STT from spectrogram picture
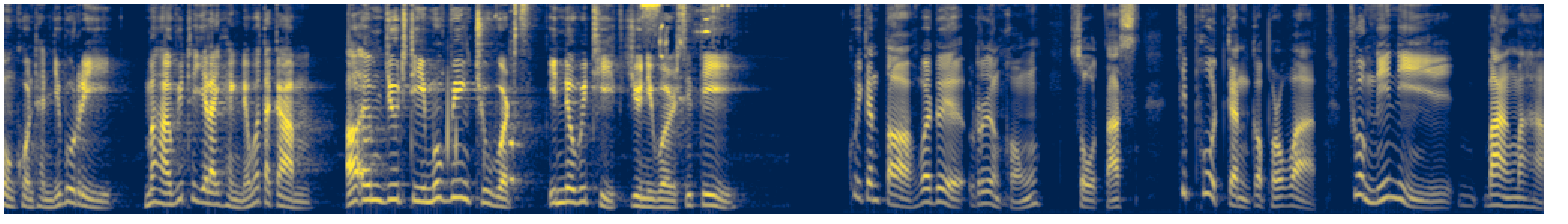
มงคลธัญบุรี มหาวิทยาลัยแห่งนวัตกรรม RMUTT Moving Towards Innovative University คุยกันต่อว่าด้วยเรื่องของ โซตัส ที่พูดกันก็เพราะว่าช่วงนี้นี่บางมหา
